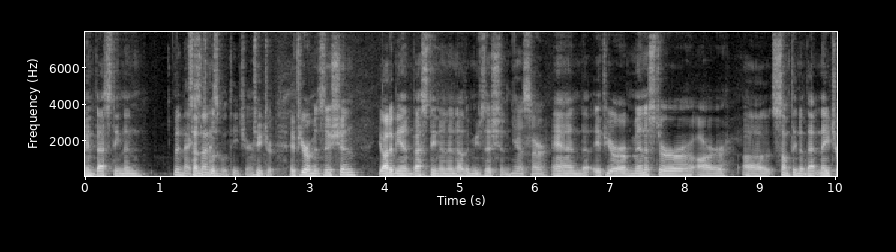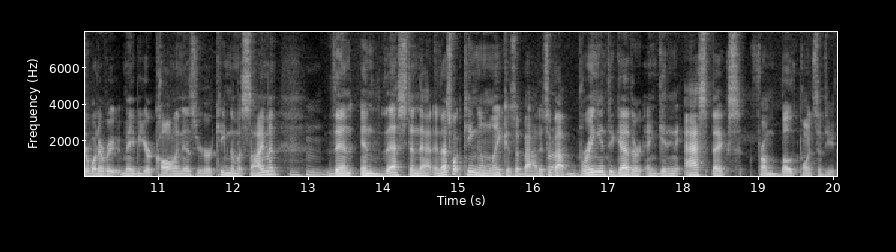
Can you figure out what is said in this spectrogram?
investing in The next Sunday, school, teacher. Teacher. If you're a musician, you ought to be investing in another musician. Yes, sir. And if you're a minister or uh, something of that nature, whatever maybe your calling is, your kingdom assignment, then invest in that. And that's what Kingdom Link is about. It's about bringing together and getting aspects from both points of view.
